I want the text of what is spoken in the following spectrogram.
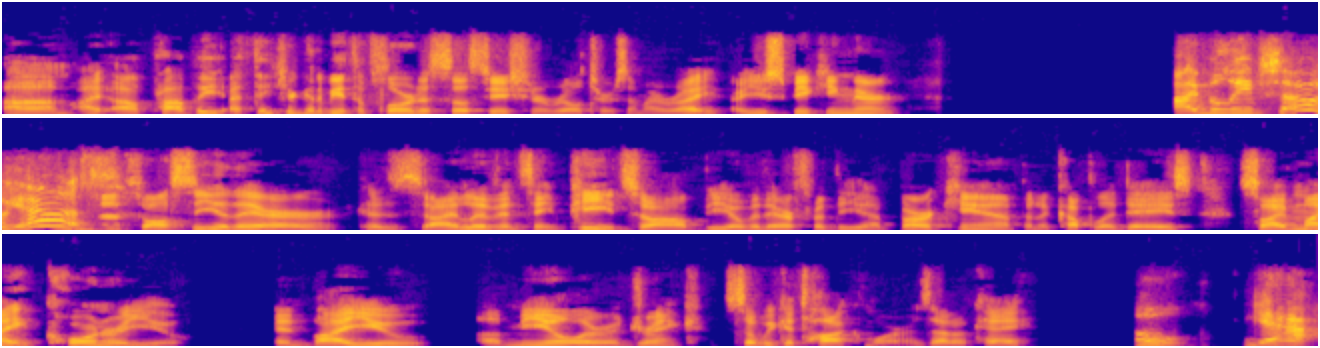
um, I, will probably I think you're going to be at the Florida Association of Realtors. Am I right? Are you speaking there? I believe so. Yes. Yeah, so I'll see you there because I live in St. Pete, so I'll be over there for the uh, bar camp in a couple of days. So I might corner you and buy you a meal or a drink so we could talk more. Is that okay? Oh, yeah.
